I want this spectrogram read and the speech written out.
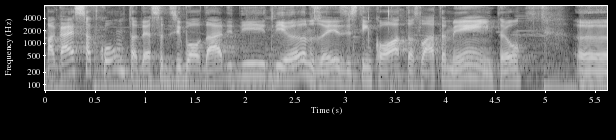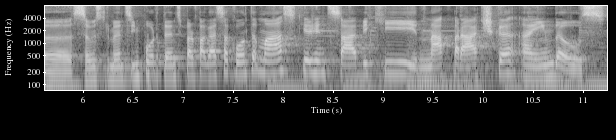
pagar essa conta dessa desigualdade de, de anos. Aí existem cotas lá também, então. Uh, são instrumentos importantes para pagar essa conta, mas que a gente sabe que na prática ainda os,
